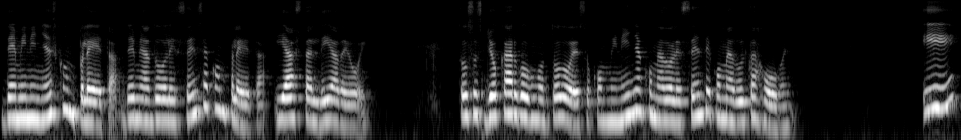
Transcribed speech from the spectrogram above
de mi niñez completa, de mi adolescencia completa y hasta el día de hoy. Entonces yo cargo con todo eso, con mi niña, con mi adolescente y con mi adulta joven. Y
